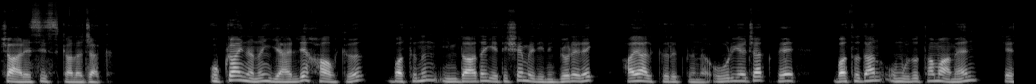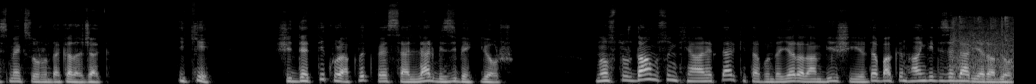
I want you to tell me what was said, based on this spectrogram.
çaresiz kalacak. Ukrayna'nın yerli halkı Batı'nın imdada yetişemediğini görerek hayal kırıklığına uğrayacak ve Batı'dan umudu tamamen kesmek zorunda kalacak. 2. Şiddetli kuraklık ve seller bizi bekliyor. Nostradamus'un Kehanetler kitabında yer alan bir şiirde bakın hangi dizeler yer alıyor.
